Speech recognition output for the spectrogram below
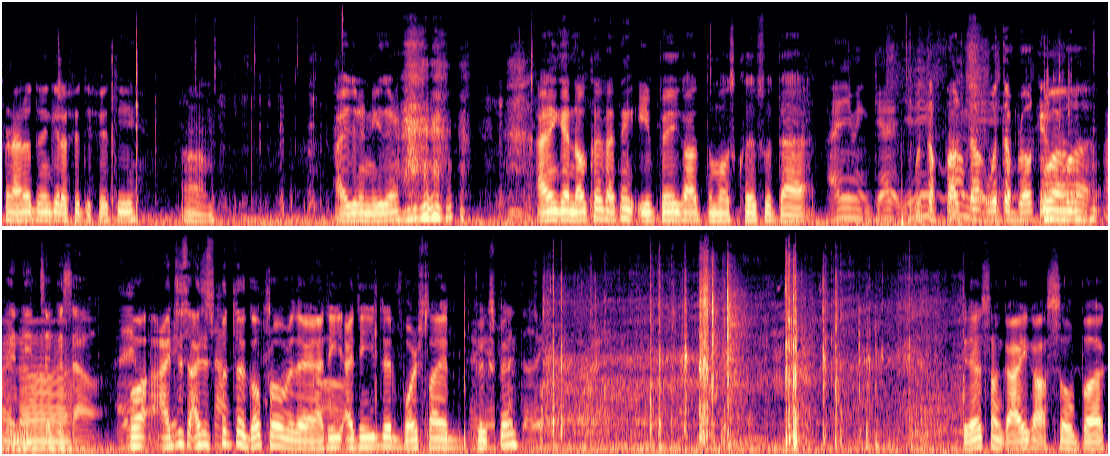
Fernando didn't get a 50-50. Um, I didn't either. I didn't get no clips. I think Ippei got the most clips with that. I didn't even get it. You With the fucked up, with the broken Well, foot, I and he took us out. I Well, I just I just put the GoPro over there, and I think I think you did board slide big spin. There's some guy he got so buck.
